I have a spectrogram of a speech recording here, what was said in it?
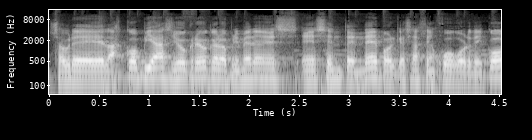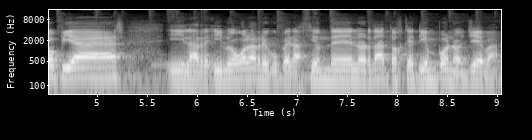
Sobre las copias, yo creo que lo primero es, entender por qué se hacen juegos de copias y, luego la recuperación de los datos, qué tiempo nos lleva.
